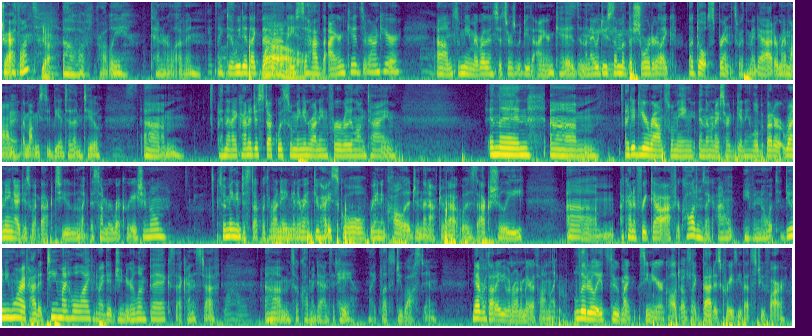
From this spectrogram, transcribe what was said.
triathlons? Yeah. Oh, I was probably ten or eleven. like did we did like the they used to have the Iron Kids around here. Um, so me and my brother and sisters would do the Iron Kids, and then I would do some of the shorter like adult sprints with my dad or my mom. Okay. My mom used to be into them too. Um, and then I kind of just stuck with swimming and running for a really long time. And then um, I did year round swimming. And then when I started getting a little bit better at running, I just went back to like the summer recreational swimming and just stuck with running. And I ran through high school, ran in college. And then after that was actually, um, I kind of freaked out after college and was like, I don't even know what to do anymore. I've had a team my whole life. You know, I did junior Olympics, that kind of stuff. Wow. Um, so I called my dad and said, "Hey, like, let's do Boston." Never thought I'd even run a marathon. Like, literally through my senior year in college, I was like, "That is crazy. That's too far."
